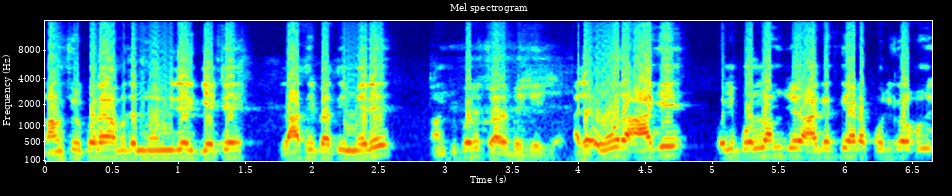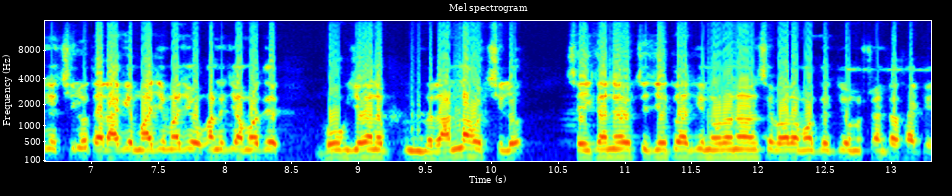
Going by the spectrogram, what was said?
ভাঙচুর করে আমাদের মন্দিরের গেটে লাথি পাতি মেরে ভাঙচুর করে চড়া বেরিয়ে যায়। আচ্ছা ওর আগে ওই যে বললাম যে আগে থেকে একটা পরিকল্পনা যে ছিল তার আগে মাঝে মাঝে ওখানে যে আমাদের ভোগ যেখানে রান্না হচ্ছিল সেইখানে হচ্ছে যেহেতু আজকে নরনারায়ণ সেবার আমাদের যে অনুষ্ঠানটা থাকে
